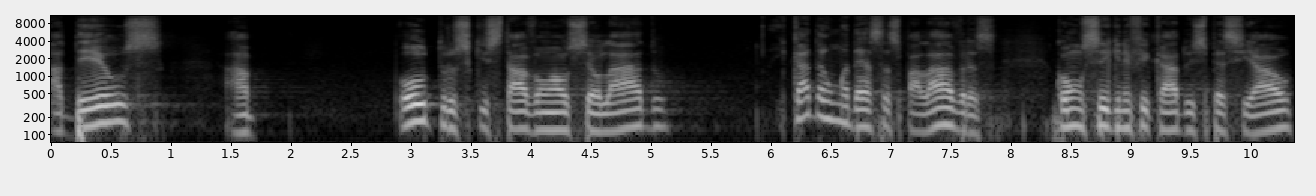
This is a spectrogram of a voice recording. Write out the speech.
a Deus, a outros que estavam ao seu lado, e cada uma dessas palavras com um significado especial,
